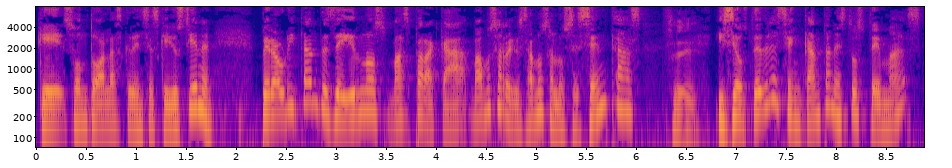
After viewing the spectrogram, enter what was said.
que son todas las creencias que ellos tienen. Pero ahorita, antes de irnos más para acá, vamos a regresarnos a los sesentas. Sí. Y si a ustedes les encantan estos temas,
